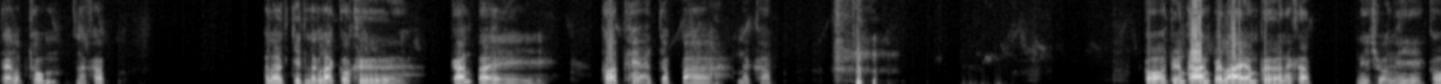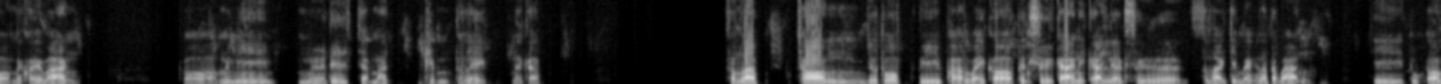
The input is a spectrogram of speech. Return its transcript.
ได้รับชมนะครับภารกิจหลักๆก็คือการไปทอดแหจับปลานะครับ ก็เดินทางไปหลายอำเภอนะครับ ในช่วงนี้ก็ไม่ค่อยว่าง ก็ไม่มีมือที่จะมาพิมพ์ตัวเลขนะครับสำหรับ ช่อง YouTube V พารวยก็เป็นสื่อกลางในการเลือกซื้อสลากกินแบ่งรัฐบาล ที่ถูกต้อง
